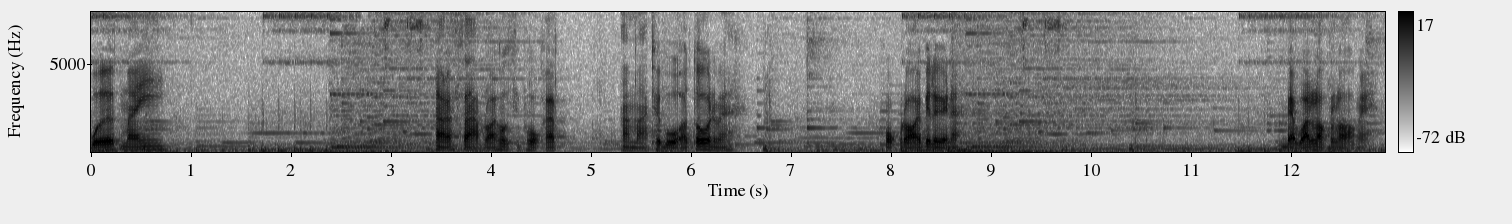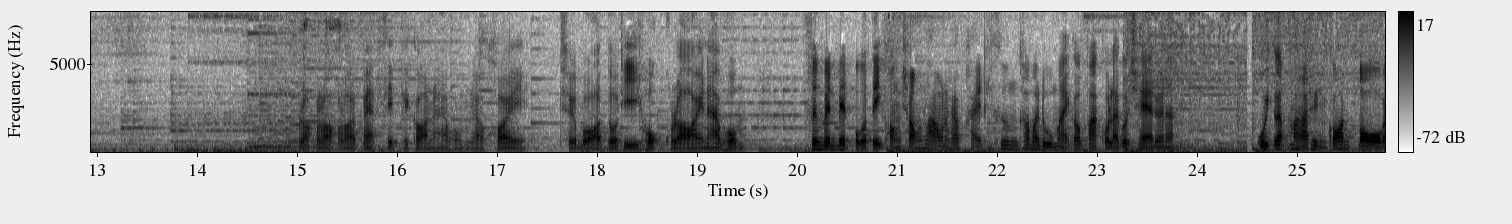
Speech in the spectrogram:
เวิร์กไหมอะสามร้อยหกสิบหกครับ อะมาเทอร์โบออโต้ได้ไหมหกร้อยไปเลยนะ แบบว่าหลอกๆไง หลอกๆร้อยแปดสิบไปก่อนนะครับผม แล้วค่อยเทอร์โบออโต้ที่หกร้อยนะครับผม ซึ่งเป็นเบ็ดปกติของช่องเรานะครับ ใครที่เพิ่งเข้ามาดูใหม่ก็ฝากกดไลค์กดแชร์ด้วยนะ อุ๊ยแล้วมาถึงก้อนโตไป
